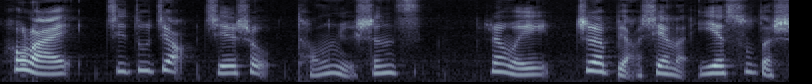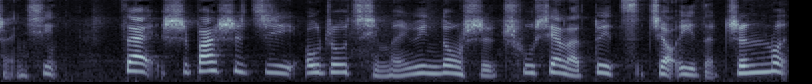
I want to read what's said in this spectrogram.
后来基督教接受童女生子，认为这表现了耶稣的神性。在18世纪欧洲启蒙运动时，出现了对此教义的争论。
